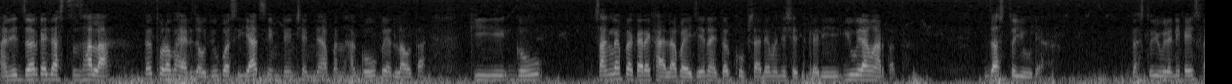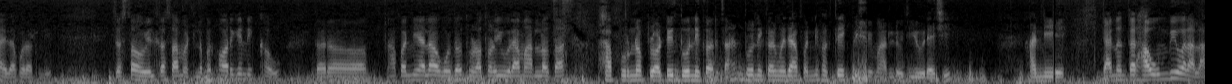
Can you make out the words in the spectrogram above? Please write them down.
आणि जर काही जास्त झाला तर थोडा बाहेर जाऊ देऊ. बस याच इंटेन्शनने आपण हा गहू पेरला होता की गहू चांगल्या प्रकारे खायला पाहिजे. नाहीतर खूप सारे म्हणजे शेतकरी युरिया मारतात. जास्त युरिया. जास्त युरियाने काहीच फायदा पडत नाही. जसा होईल तसा म्हटलं पण ऑर्गॅनिक खाऊ. तर आपण याला अगोदर थोडा थोडा युरिया मारला होता. हा पूर्ण प्लॉट आहे दोन एकरचा. दोन एकरमध्ये आपण फक्त एक पिशवी मारली होती युरियाची. आणि त्यानंतर हा उंबीवर आला.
